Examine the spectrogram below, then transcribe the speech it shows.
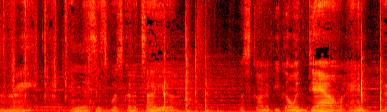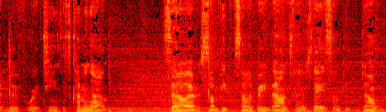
All right? And this is what's going to tell you what's going to be going down. And February 14th is coming up. So some people celebrate Valentine's Day, some people don't.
